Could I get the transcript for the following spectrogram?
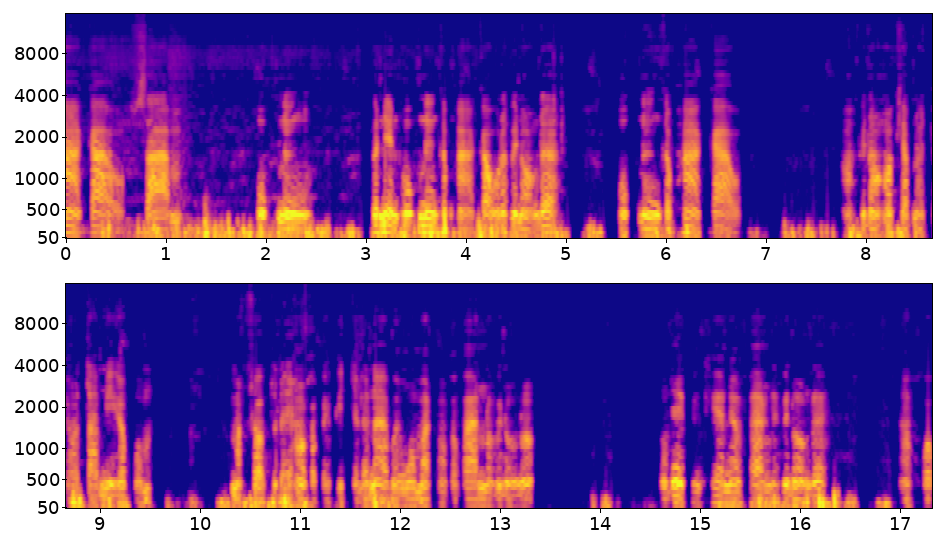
ห้าเก้าสามหกหนึ่งเพื่อนเน้นหกหนึ่งกับหาเก้าแล้วพี่น้องเด้อหกหนึ่งกับห้าเก้าอ่าพี่น้องเขาแคปหน้าจอตามนี้ครับผมมักชอบตัวใดเขากับไปพิจารณาเบิ่งว่ามักเขากับพานเนาะพี่น้องเนาะตัวเลขเป็นแค่แนวทางเด้พี่น้องเด้ออ่าขอ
